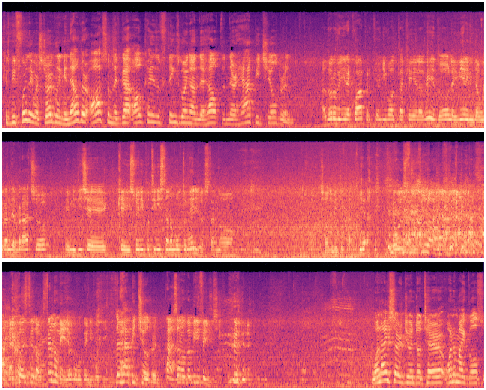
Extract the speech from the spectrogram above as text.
Because before they were struggling and now they're awesome. They've got all kinds of things going on, the health, and they're happy children. Adoro venire qua perché ogni volta che la vedo lei viene, mi dà un grande abbraccio e mi dice che i suoi nipotini stanno molto meglio, stanno... mi sono dimenticato. It was too long. It was too long. Stanno meglio comunque i nipotini. They're happy children. Ah, sono bambini felici. When I started doing doTERRA, one of my goals,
